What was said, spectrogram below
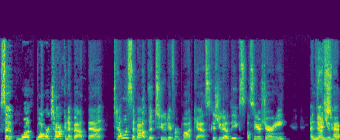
so what while we're talking about that, tell us about the two different podcasts because you have the Excelsior Journey and then Yes. you have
